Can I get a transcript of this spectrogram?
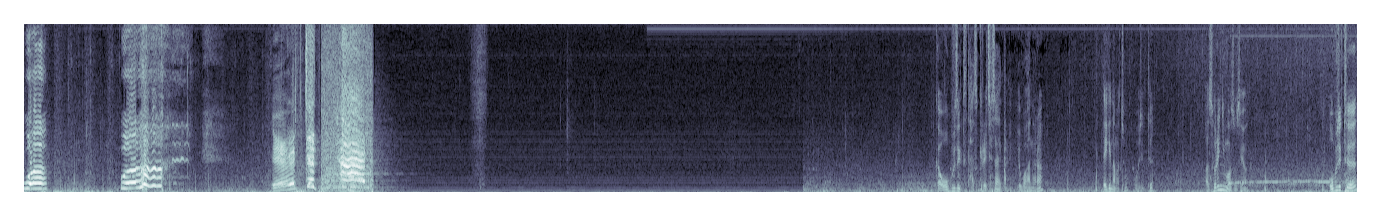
와, 와, 에, 쯧, 아! 그러니까 오브젝트 다섯 개를 찾아야 되네. 요거 하나랑 네 개 남았죠? 오브젝트. 아 소리님 어서 오세요. 오브젝트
